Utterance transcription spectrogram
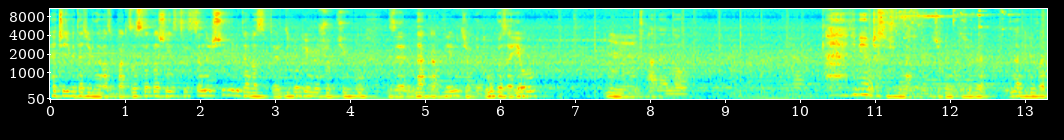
Hej, cześć, witajcie witam was bardzo serdecznie z tej strony Shimi, witam was w drugim już odcinku z Naka. Wiem, trochę długo zajęło, mm, ale no... Nie miałem czasu, żeby nagrywać, żeby, żeby nagrywać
